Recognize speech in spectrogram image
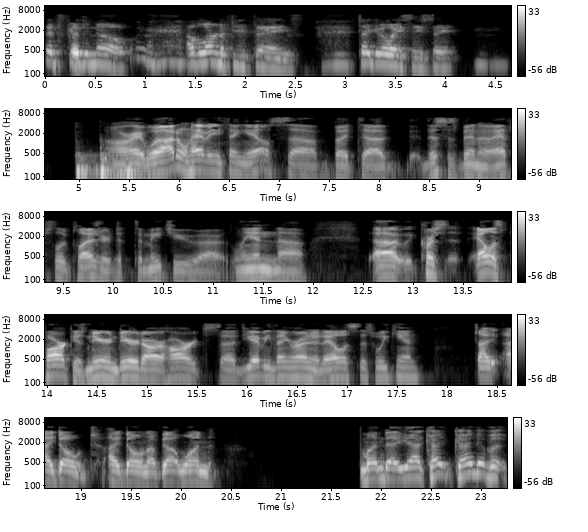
that's good to know. I've learned a few things. Take it away, CC. All right. Well, I don't have anything else, uh, but uh, this has been an absolute pleasure to, to meet you, uh, Lynn. Uh, uh, of course, Ellis Park is near and dear to our hearts. Uh, do you have anything running at Ellis this weekend? I, I don't. I don't. I've got one Monday. Yeah, kind, kind of a,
